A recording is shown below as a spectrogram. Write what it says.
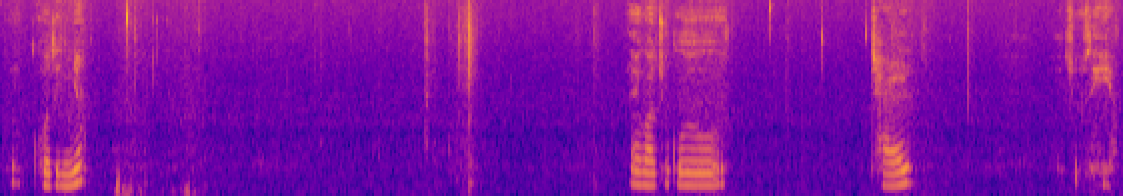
그렇거든요. 그래가지고 잘 해주세요.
